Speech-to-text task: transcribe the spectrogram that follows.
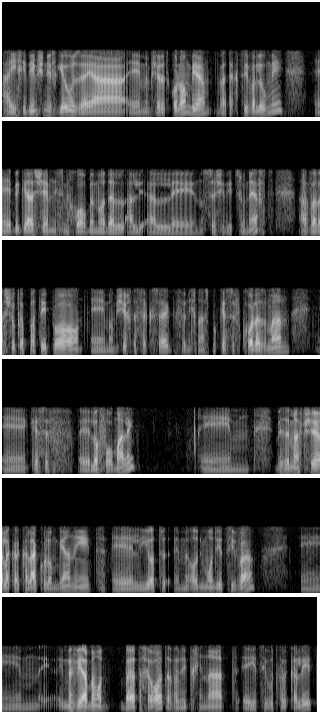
היחידים שנפגעו זה היה ממשלת קולומביה והתקציב הלאומי, אה, בגלל שהם נסמכו הרבה מאוד על, על, על אה, נושא של ייצוא נפט, אבל השוק הפרטי פה אה, ממשיך לשגשג ונכנס פה כסף כל הזמן, כסף לא פורמלי, וזה מאפשר לכלכלה הקולומביאנית להיות מאוד מאוד יציבה. היא מביאה הרבה מאוד בעיות אחרות, אבל מבחינת יציבות כלכלית,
